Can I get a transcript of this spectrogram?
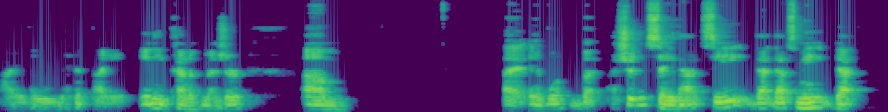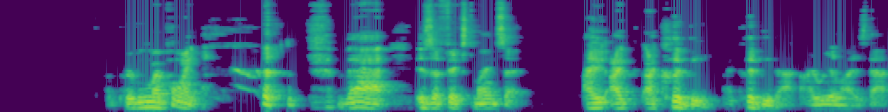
by, by any kind of measure. Um, I, well, but I shouldn't say that. See that that's me. That I'm proving my point. that is a fixed mindset. I, I, I could be, I could be that. I realize that.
